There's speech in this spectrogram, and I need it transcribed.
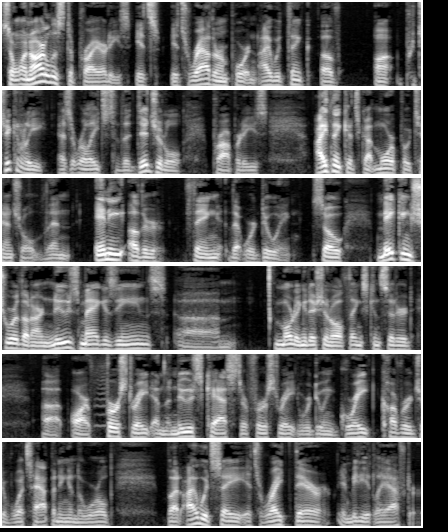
So on our list of priorities, it's it's rather important. I would think of uh, particularly as it relates to the digital properties. I think it's got more potential than any other thing that we're doing. So making sure that our news magazines, um, Morning Edition, All Things Considered, uh, are first rate and the newscasts are first rate, and we're doing great coverage of what's happening in the world. But I would say it's right there immediately after.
